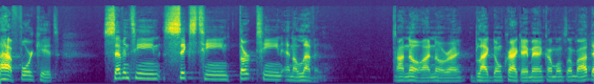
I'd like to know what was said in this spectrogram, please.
I have four kids 17, 16, 13, and 11. I know, I know, right? Black don't crack, amen. Come on, somebody.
